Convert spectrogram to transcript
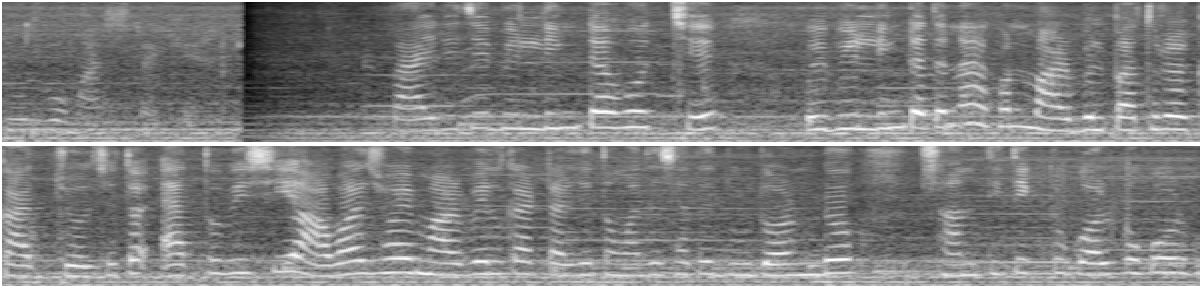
তুলবো মাছটাকে। বাইরে যে বিল্ডিংটা হচ্ছে ওই বিল্ডিংটাতে না এখন মার্বেল পাথরের কাজ চলছে। তো এত বেশি আওয়াজ হয় মার্বেল কাটার যে তোমাদের সাথে দুদণ্ড শান্তিতে একটু গল্প করব,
